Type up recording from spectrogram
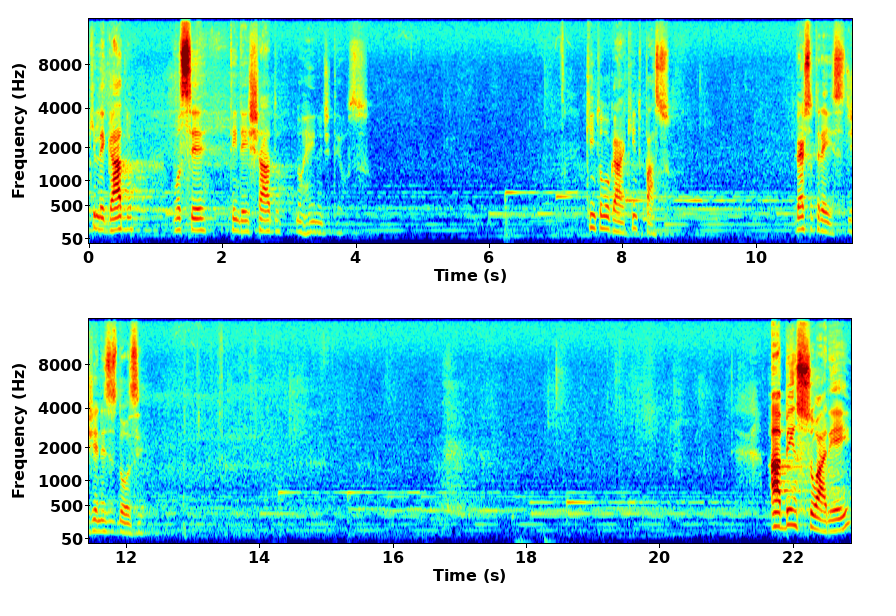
Que legado você tem deixado no reino de Deus? Quinto lugar, quinto passo verso 3 de Gênesis 12. Abençoarei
